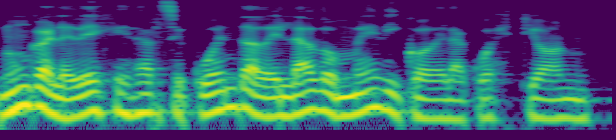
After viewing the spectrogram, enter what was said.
Nunca le dejes darse cuenta del lado médico de la cuestión.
